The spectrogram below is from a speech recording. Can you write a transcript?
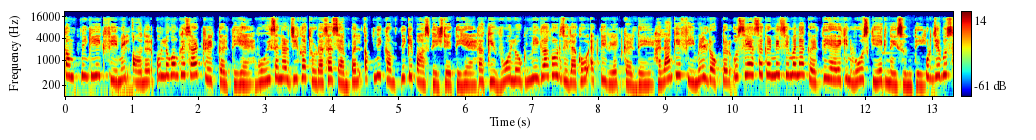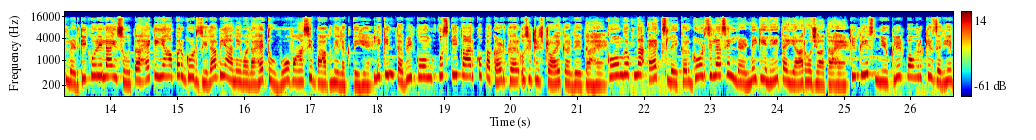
कंपनी की एक फीमेल ऑनर उन लोगों के साथ ट्रेक करती है। वो इस एनर्जी का थोड़ा सा सैंपल अपनी कंपनी के पास भेज देती है, ताकि वो लोग मीगा जिला को एक्टिवेट कर दे। हालाँकि फीमेल डॉक्टर उसे ऐसा करने से मना करती है, लेकिन वो उसकी एक नहीं सुनती। और जब उस लड़की को रियलाइज़ होता है कि यहाँ पर जिला भी आने वाला है तो वो वहाँ से भागने लगती है। लेकिन तभी कोंग उसकी कार को पकड़ कर उसे डिस्ट्रॉय कर देता है। कोंग अपना एक्स लेकर जिला से लड़ने के लिए तैयार हो जाता है, क्योंकि इस न्यूक्लियर पावर के ज़रिए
